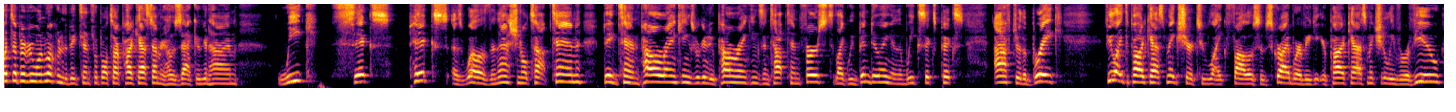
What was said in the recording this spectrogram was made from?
What's up, everyone? Welcome to the Big Ten Football Talk Podcast. I'm your host, Zach Guggenheim. Week six picks, as well as the national top 10, Big Ten power rankings. We're going to do power rankings and top 10 first, like we've been doing, and then week six picks after the break. If you like the podcast, make sure to like, follow, subscribe wherever you get your podcast. Make sure to leave a review,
